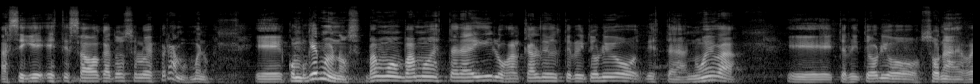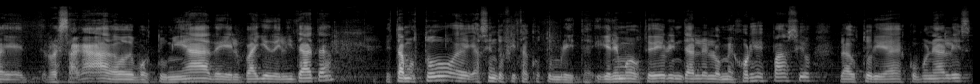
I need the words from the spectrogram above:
así que este sábado 14 lo esperamos. Bueno, eh, convoquémonos, vamos, vamos a estar ahí los alcaldes del territorio de esta nueva eh, territorio, zona rezagada o de oportunidad del Valle del Itata, estamos todos eh, haciendo fiestas costumbristas y queremos a ustedes brindarles los mejores espacios, las autoridades comunales,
